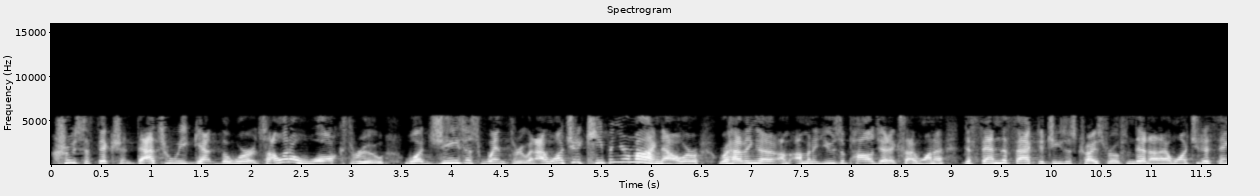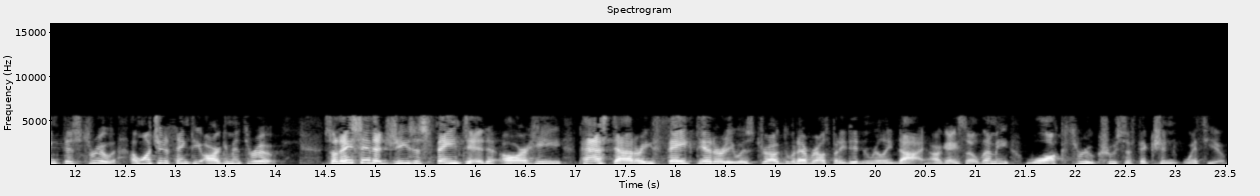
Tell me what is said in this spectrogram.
crucifixion. That's where we get the word. So I want to walk through what Jesus went through. And I want you to keep in your mind now, we're, we're having a, I'm, I'm going to use apologetics. I want to defend the fact that Jesus Christ rose from dead. And I want you to think this through. I want you to think the argument through. So they say that Jesus fainted, or he passed out, or he faked it, or he was drugged, whatever else, but he didn't really die. Okay, so let me walk through crucifixion with you.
